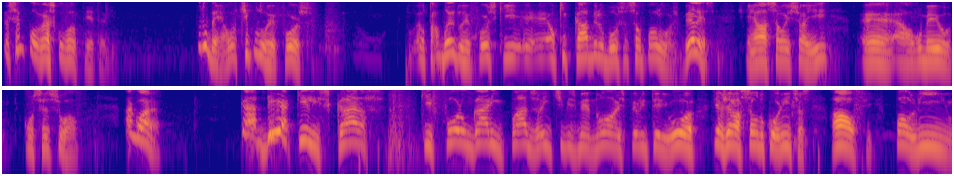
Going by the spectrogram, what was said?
eu sempre converso com o Vampeta aqui. Tudo bem, é o tipo do reforço, é o tamanho do reforço que é, é o que cabe no bolso de São Paulo hoje. Beleza. Em relação a isso aí, é algo meio consensual. Agora, cadê aqueles caras que foram garimpados aí em times menores pelo interior? Tem a geração do Corinthians, Alf, Paulinho.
